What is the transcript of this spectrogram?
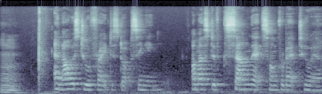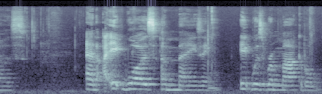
Mm. and I was too afraid to stop singing. I must have sung that song for about two hours. And it was amazing. It was remarkable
